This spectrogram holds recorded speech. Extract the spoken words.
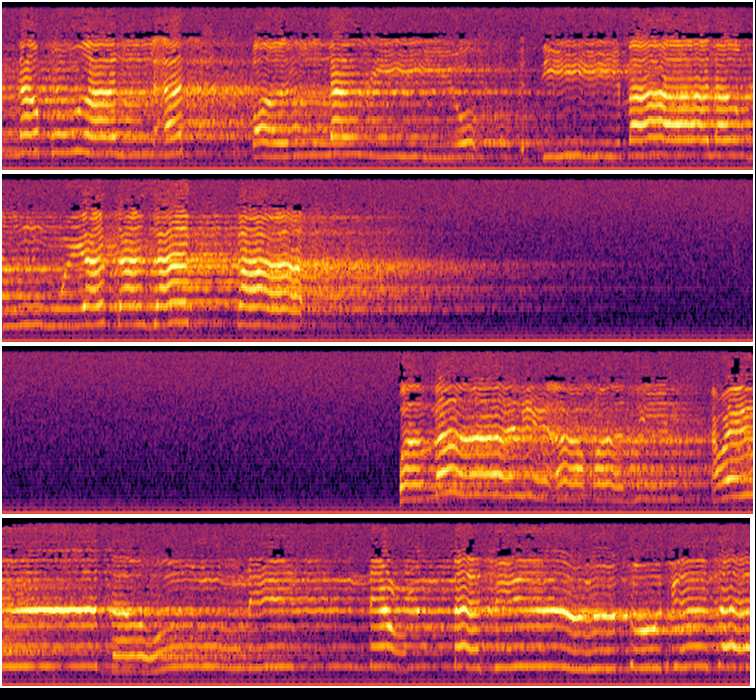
الأتقى الذي يؤتي ماله يتزكى. وما لأحد عنده من نعمة جزاء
